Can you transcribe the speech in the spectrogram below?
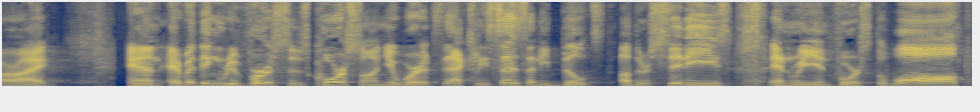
All right? And everything reverses course on you, where it actually says that he built other cities and reinforced the wall,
